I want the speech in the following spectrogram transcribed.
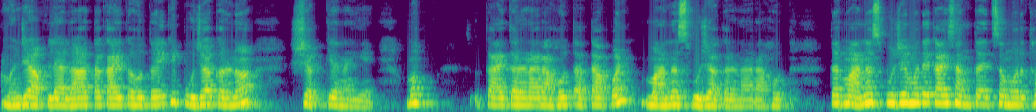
म्हणजे आपल्याला आता काय होतंय की पूजा करणं शक्य नाहीये. मग काय करणार आहोत? आता आपण मानसपूजा करणार आहोत. तर मानसपूजेमध्ये काय सांगतायत समर्थ?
